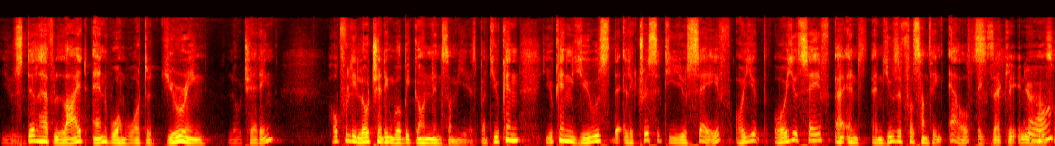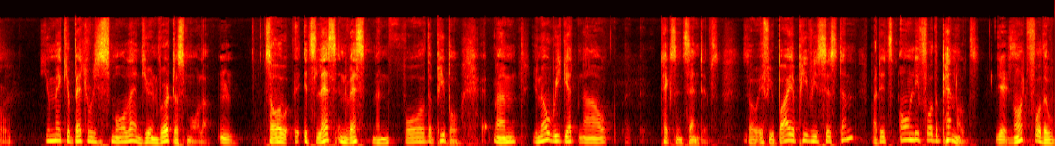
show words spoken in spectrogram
you still have light and warm water during load shedding. Hopefully, load shedding will be gone in some years, but you can you can use the electricity you save, or you or you save uh, and and use it for something else. Exactly, in your household. You make your battery smaller and your inverter smaller. So it's less investment for the people. Um, you know, we get now tax incentives. So if you buy a PV system, but it's only for the panels, Yes. not for the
